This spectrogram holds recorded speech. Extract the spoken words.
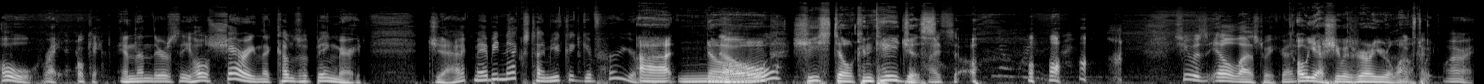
Oh, right. Okay. And then there's the whole sharing that comes with being married. Jack, maybe next time you could give her your. Uh, no, No. she's still contagious. I said, she was ill last week, right? oh yeah, she was very ill last week. All right.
